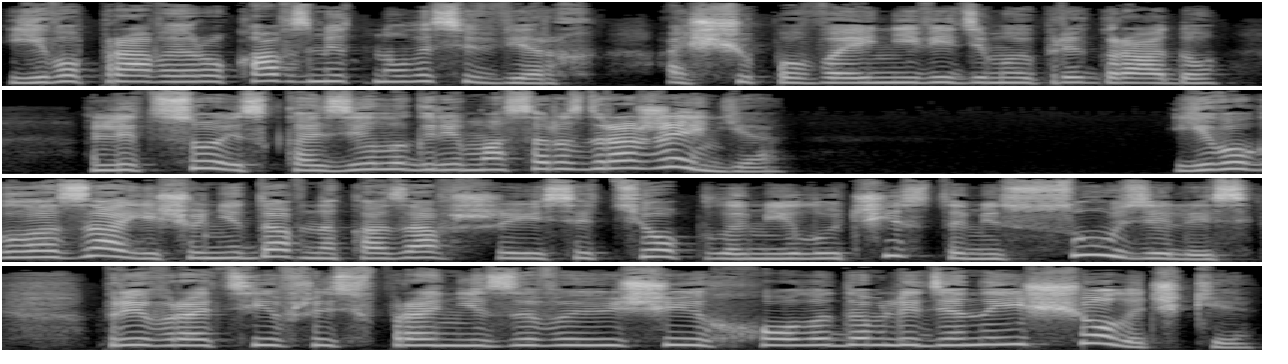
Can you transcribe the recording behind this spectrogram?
Его правая рука взметнулась вверх, ощупывая невидимую преграду. Лицо исказило гримаса раздражения. Его глаза, еще недавно казавшиеся теплыми и лучистыми, сузились, превратившись в пронизывающие холодом ледяные щелочки.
